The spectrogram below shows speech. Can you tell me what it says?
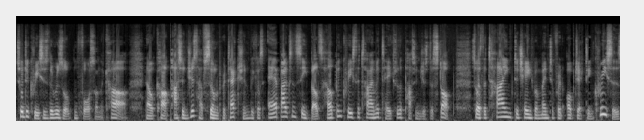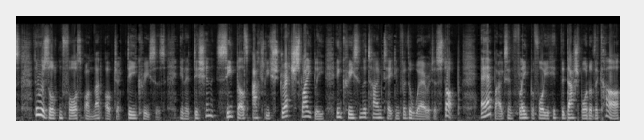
so it decreases the resultant force on the car. Now car passengers have similar protection because airbags and seatbelts help increase the time it takes for the passengers to stop. So as the time to change momentum for an object increases, the resultant force on that object decreases. In addition, seatbelts actually stretch slightly, increasing the time taken for the wearer to stop. Airbags inflate before you hit the dashboard of the car.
